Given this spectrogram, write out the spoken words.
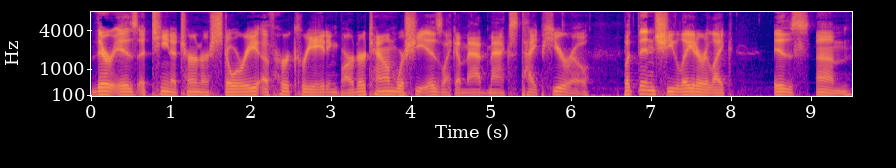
there is a Tina Turner story of her creating Bartertown where she is like a Mad Max type hero, but then she later like is um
